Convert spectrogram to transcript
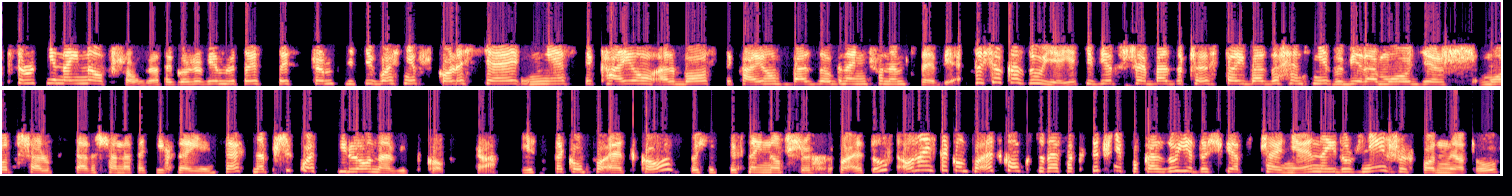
absolutnie najnowszą, dlatego że wiem, że to jest coś, z czym dzieci właśnie w szkole się nie stykają albo stykają w bardzo ograniczonym trybie. Co się okazuje, jakie wiersze bardzo często i bardzo chętnie wybiera młodzież młodsza lub starsza na takich zajęciach. Na przykład Ilona Witkowska jest taką poetką spośród tych najnowszych poetów. Ona jest taką poetką, która faktycznie pokazuje doświadczenie najróżniejszych podmiotów,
